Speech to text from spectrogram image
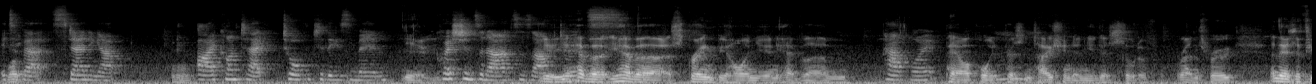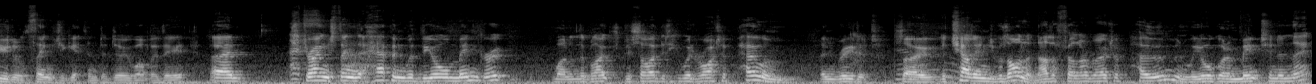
It's about standing up, Mm. eye contact, talking to these men, yeah. questions and answers Yeah, afterwards. you have a you have a screen behind you, and you have um, PowerPoint. PowerPoint presentation, and you just sort of run through. And there's a few little things you get them to do while we're there. Um, strange thing that happened with the all men group. One of the blokes decided he would write a poem and read it. So the challenge was on. Another fellow wrote a poem, and we all got a mention in that.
